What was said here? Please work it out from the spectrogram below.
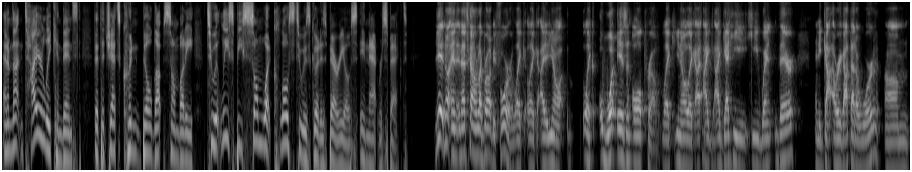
And I'm not entirely convinced that the Jets couldn't build up somebody to at least be somewhat close to as good as Berrios in that respect. Yeah, no, and, and that's kind of what I brought up before. Like, like I, you know, like what is an all pro? Like, you know, like I, I, I get he he went there and he got or he got that award. Um,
